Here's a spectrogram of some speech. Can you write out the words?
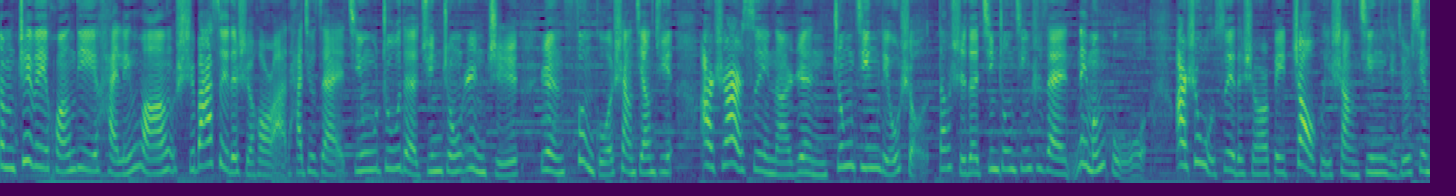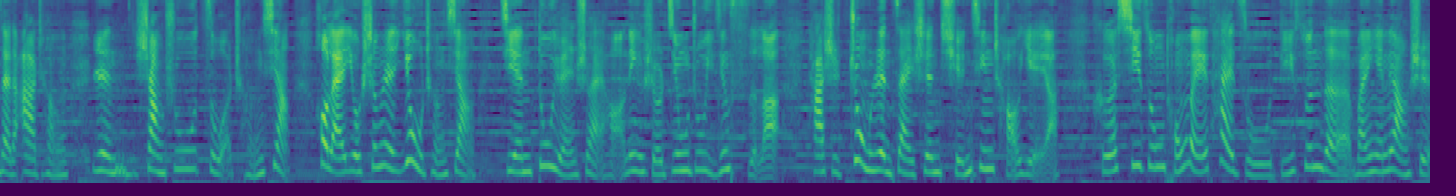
那么，这位皇帝海陵王十八岁的时候啊，他就在金兀术的军中任职，任奉国上将军。二十二岁呢，任中京留守。当时的金中京是在内蒙古。二十五岁的时候被召回上京，也就是现在的阿城，任尚书左丞相。后来又升任右丞相兼都元帅。哈，那个时候金兀术已经死了，他是重任在身，权倾朝野呀。和熹宗同为太祖嫡孙的完颜亮是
